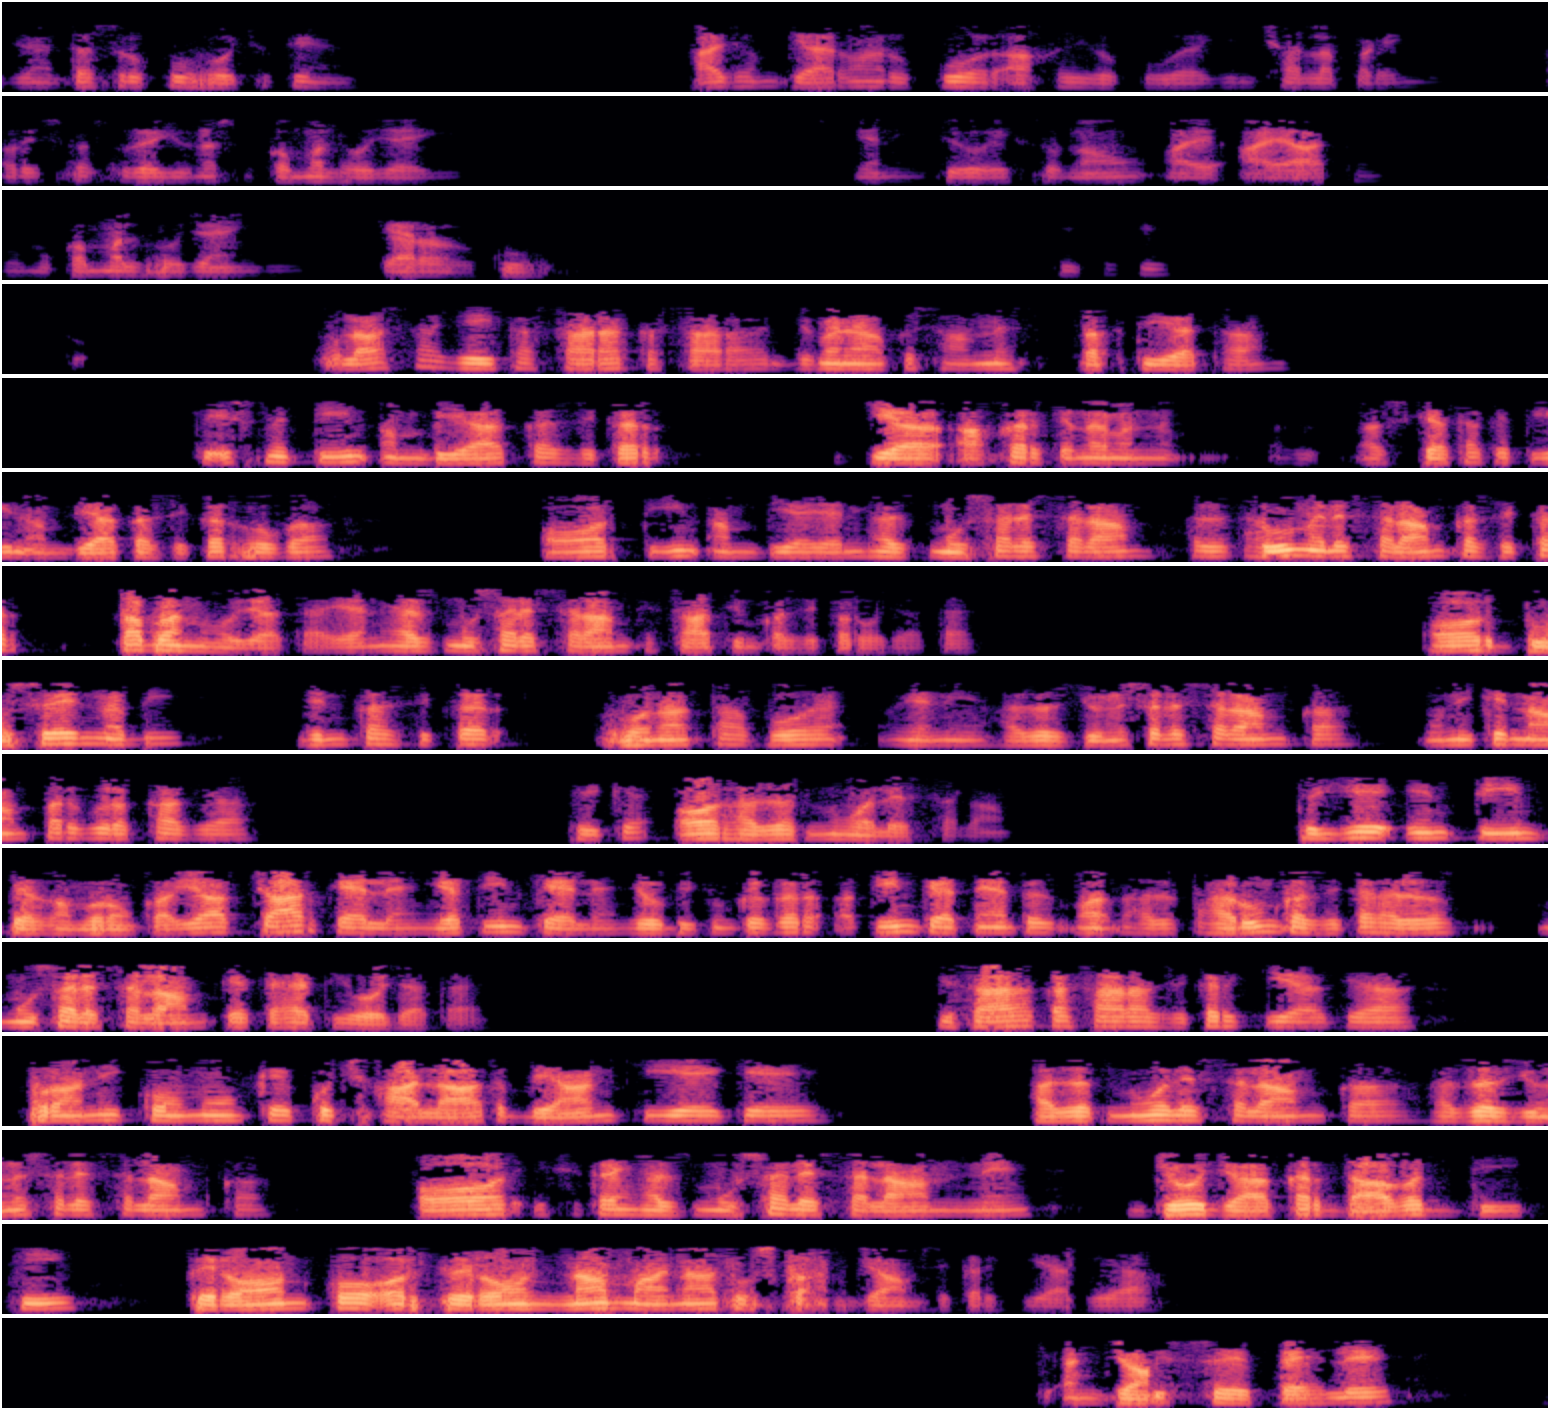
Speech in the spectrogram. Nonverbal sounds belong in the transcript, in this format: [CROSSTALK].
کہ جو ہے دس رکو ہو چکے ہیں۔ آج ہم گیارہواں رکو اور آخری رکو ہے، انشاءاللہ پڑھیں گے اور اس پر سورہ یونس مکمل ہو جائے گی۔ یعنی جو ایک سو نو آیات ہیں، وہ مکمل ہو جائیں گی، گیارہ رکو۔ ٹھیک ہے جی؟ تو خلاصہ یہی تھا سارا کا سارا، جو میں نے آپ کے سامنے رکھ دیا تھا کہ اس میں تین انبیاء کا ذکر کیا، آخر کے اندر میں نے کیا تھا کہ تین انبیاء کا ذکر ہوگا اور تین انبیاء یعنی حضرت موسیٰ علیہ السلام، حضرت حروم علیہ السلام کا ذکر تبن ہو جاتا ہے یعنی حضرت موسیٰ علیہ السلام کے ساتھ ان کا ذکر ہو جاتا ہے۔ اور دوسرے نبی جن کا ذکر ہونا تھا وہ ہے یعنی حضرت یونس علیہ السلام کا، انہی کے نام پر بھی رکھا گیا، ٹھیک ہے، اور حضرت نو علیہ السلام۔ تو یہ ان تین پیغمبروں کا، یا آپ چار کہہ لیں یا تین کہہ لیں، جو بھی، کیونکہ اگر تین کہتے ہیں تو حضرت ہارون کا ذکر، حضرت موسیٰ علیہ السلام کے تحت ہی ہو جاتا ہے۔ سارا کا سارا ذکر کیا گیا۔ پرانی قوموں کے کچھ حالات بیان کیے گئے۔ حضرت نو علیہ السلام کا، حضرت یونس علیہ السلام کا۔ اور اسی طرح حضرت موسیٰ علیہ السلام نے جو جا کر دعوت دی تھی فرون کو اور فرون نہ مانا تو اس کا انجام ذکر کیا گیا۔ انجام اس سے پہلے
